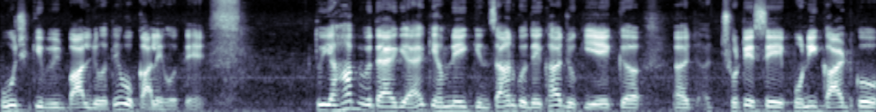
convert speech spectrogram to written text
पूँछ के भी बाल जो होते हैं, वो काले होते हैं। तो यहाँ पे बताया गया है कि हमने एक इंसान को देखा जो कि एक छोटे से पोनी कार्ड को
